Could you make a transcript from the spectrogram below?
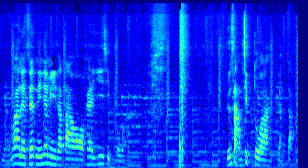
เหมือนว่าในเซตนี้จะมีสตาร์แค่ 20 ตัว หรือ 30 ตัวอย่างต่ำ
